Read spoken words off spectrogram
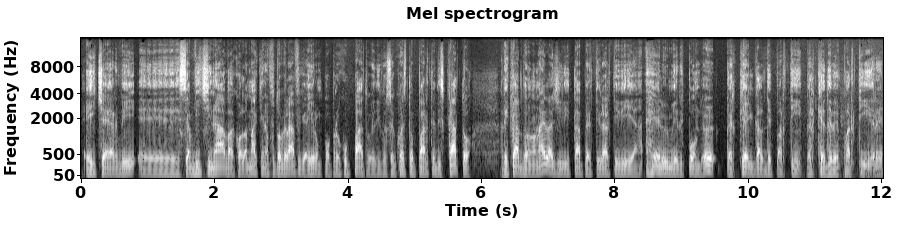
e i cervi e si avvicinava con la macchina fotografica. Io ero un po' preoccupato perché dico se questo parte di scatto Riccardo non hai l'agilità per tirarti via? E lui mi risponde eh, perché il Gal de partì, perché deve partire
